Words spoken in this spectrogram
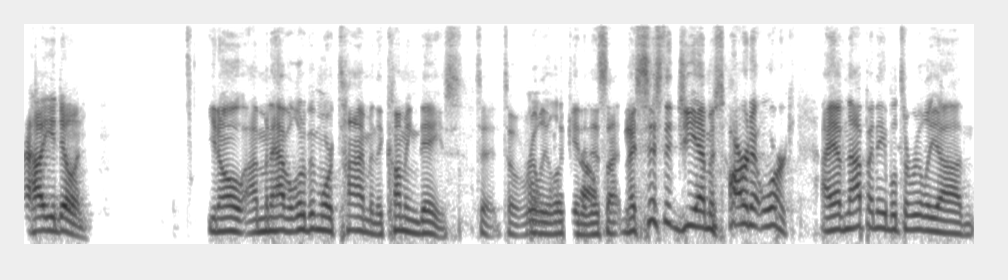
How are you doing? You know, I'm gonna have a little bit more time in the coming days to to really look into this. My assistant GM is hard at work. I have not been able to really um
